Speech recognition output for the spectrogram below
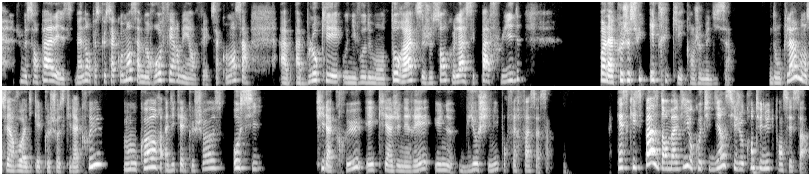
je me sens pas à l'aise. Ben non, parce que ça commence à me refermer en fait. Ça commence à, à, bloquer au niveau de mon thorax. Je sens que là, c'est pas fluide. Voilà, que je suis étriquée quand je me dis ça. Donc là, mon cerveau a dit quelque chose qu'il a cru. Mon corps a dit quelque chose aussi qu'il a cru et qui a généré une biochimie pour faire face à ça. Qu'est-ce qui se passe dans ma vie au quotidien si je continue de penser ça?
